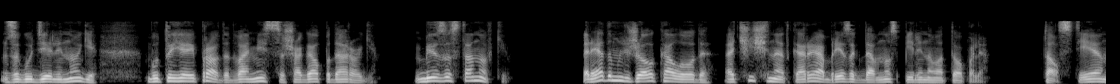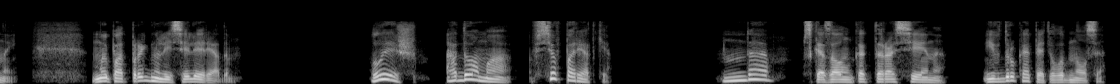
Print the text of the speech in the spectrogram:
Загудели ноги, будто я и правда два месяца шагал по дороге. Без остановки. Рядом лежала колода, очищенный от коры обрезок давно спиленного тополя. Толстенный. Мы подпрыгнули и сели рядом. «Лыж, а дома все в порядке?» «Да», — сказал он как-то рассеянно, и вдруг опять улыбнулся.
